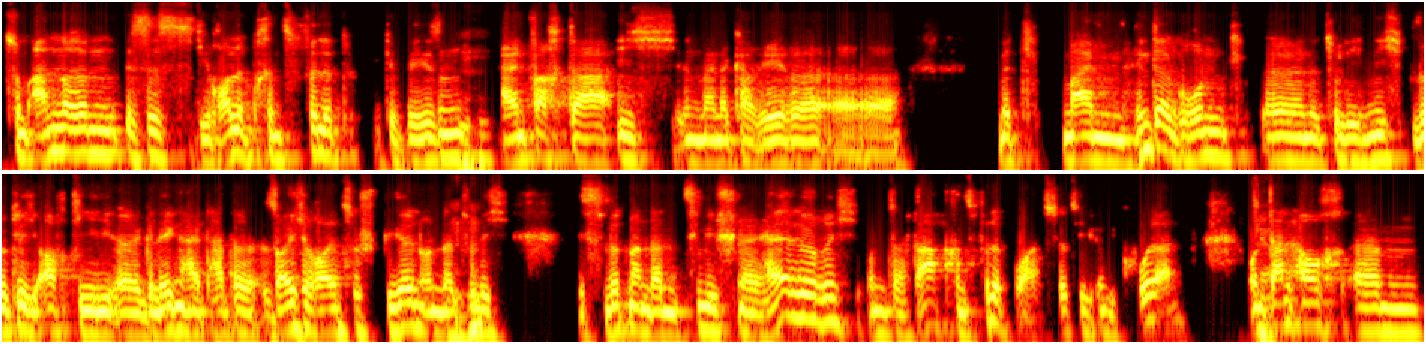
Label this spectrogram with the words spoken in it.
Zum anderen ist es die Rolle Prinz Philipp gewesen. Mhm. Einfach da ich in meiner Karriere äh, mit meinem Hintergrund äh, natürlich nicht wirklich oft die äh, Gelegenheit hatte, solche Rollen zu spielen. Und natürlich ist, wird man dann ziemlich schnell hellhörig und sagt, ah, Prinz Philipp, boah, das hört sich irgendwie cool an. Und Ja. dann auch ähm,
